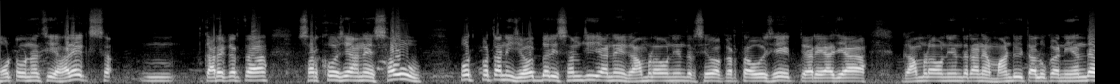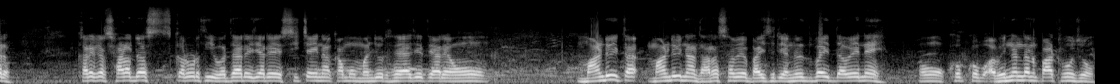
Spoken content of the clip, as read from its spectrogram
મોટો નથી. હરેક કાર્યકર્તા સરખો છે અને સૌ પોતપોતાની જવાબદારી સમજી અને ગામડાઓની અંદર સેવા કરતા હોય છે. ત્યારે આજે આ ગામડાઓની અંદર અને માંડવી તાલુકાની અંદર ખરેખર સાડા દસ કરોડથી વધારે જ્યારે સિંચાઈના કામો મંજૂર થયા છે, ત્યારે હું માંડવી માંડવીના ધારાસભ્ય ભાઈ શ્રી અનિરુદ્ધભાઈ દવેને હું ખૂબ ખૂબ અભિનંદન પાઠવું છું.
